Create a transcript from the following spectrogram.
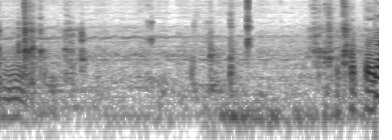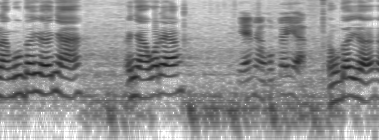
Ừ. khách tới. Làm công ty hả ở nhà? Ở nhà qua đây ăn? Dạ em làm công ty à công ty hả?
